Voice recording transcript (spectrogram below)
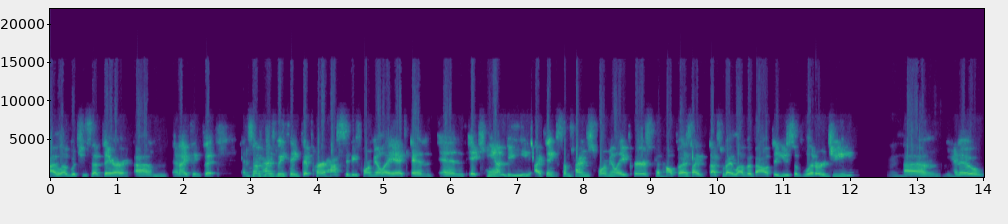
I love what you said there, um, and I think that and sometimes we think that prayer has to be formulaic, and and it can be. I think sometimes formulate prayers can help us. I that's what I love about the use of liturgy. Mm-hmm. Um, you know,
